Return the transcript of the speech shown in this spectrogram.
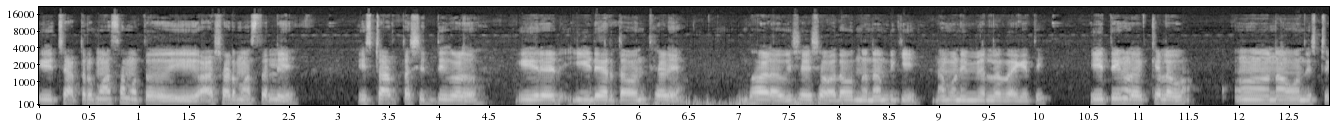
ಈ ಚಾತುರ್ಮಾಸ ಮತ್ತು ಈ ಆಷಾಢ ಮಾಸದಲ್ಲಿ ಇಷ್ಟಾರ್ಥ ಸಿದ್ಧಿಗಳು ಈಡೇ ಈಡೇರ್ತಾವೆ ಅಂಥೇಳಿ ಬಹಳ ವಿಶೇಷವಾದ ಒಂದು ನಂಬಿಕೆ ನಮ್ಮ ನಿಮ್ಮೆಲ್ಲರಾಗೈತಿ ಈ ತಿಂಗಳು ಕೆಲವು ನಾವು ಒಂದಿಷ್ಟು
